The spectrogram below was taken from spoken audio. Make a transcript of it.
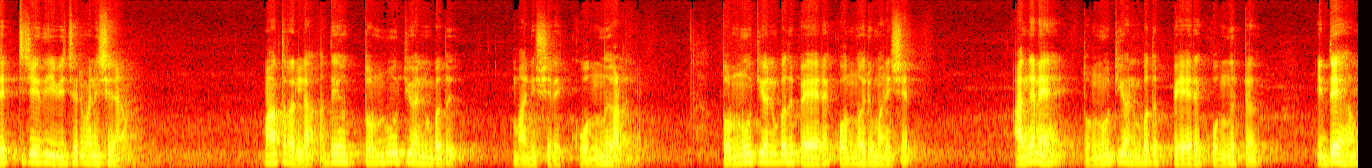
തെറ്റ് ചെയ്ത് ജീവിച്ചൊരു മനുഷ്യനാണ്. മാത്രമല്ല അദ്ദേഹം തൊണ്ണൂറ്റി ഒൻപത് മനുഷ്യരെ കൊന്നു കളഞ്ഞു. തൊണ്ണൂറ്റി ഒൻപത് പേരെ കൊന്ന ഒരു മനുഷ്യൻ. അങ്ങനെ തൊണ്ണൂറ്റി ഒൻപത് പേരെ കൊന്നിട്ട് ഇദ്ദേഹം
